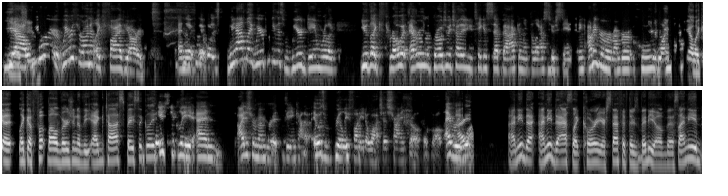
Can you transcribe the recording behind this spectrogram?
You know, Yeah, she- we were we were throwing it like five yards, and it, it was we had like we were playing this weird game where like you'd like throw it, everyone would throw it to each other, you take a step back, and like the last two standing. I don't even remember who won yeah, like a like a football version of the egg toss, basically. basically, and I just remember it being kind of it was really funny to watch us try and throw a football. Everyone. I need to I need to ask like Corey or Steph if there's video of this. I need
